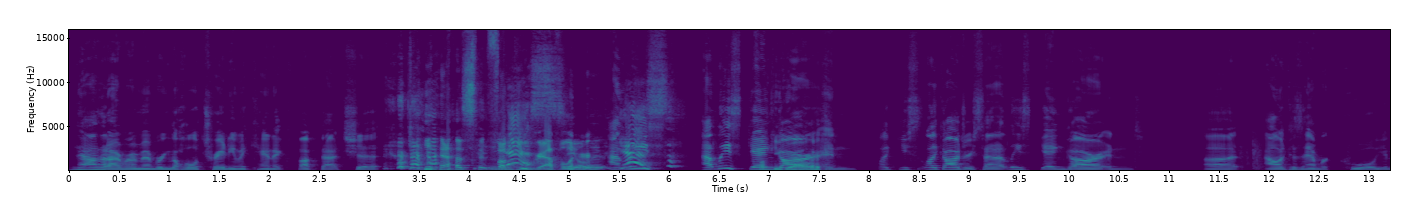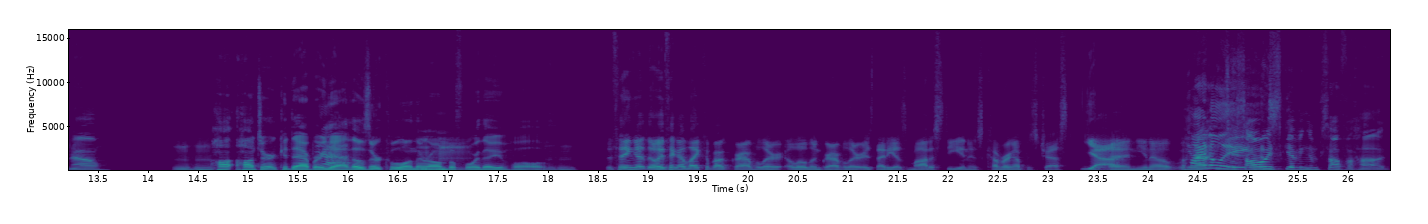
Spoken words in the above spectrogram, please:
now that I'm remembering the whole trading mechanic, fuck that shit. yes. Fuck Yes. you, The Graveler. only- At yes. least, at least Fuck you, Gengar and like you, s- like Audrey said, at least Gengar and uh Alakazam are cool. You know. Mhm. Ha- Haunter and Kadabra, yeah. Yeah. those are cool on their own Mhm. before they evolve. Mhm. The thing, the only thing I like about Graveler, Alolan Graveler, is that he has modesty and is covering up his chest. Yeah. And you know, Finally. he's always giving himself a hug.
